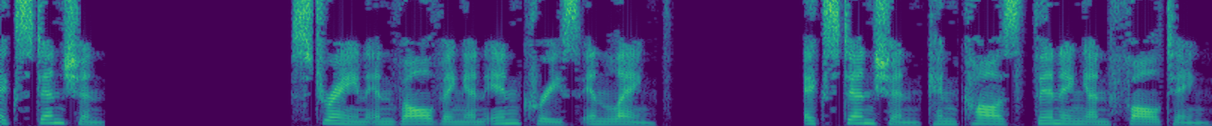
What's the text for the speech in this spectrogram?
Extension Strain involving an increase in length. Extension can cause thinning and faulting.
